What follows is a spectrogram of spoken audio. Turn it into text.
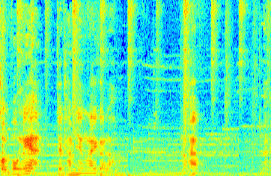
คนพวกนี้จะทำอย่างไรกับเรานะครับนะ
